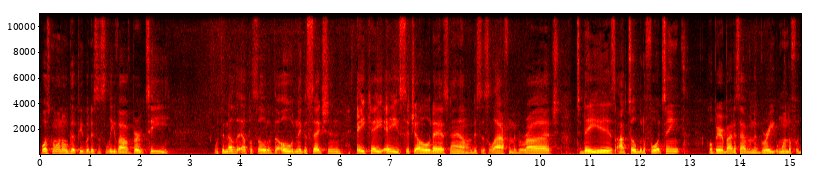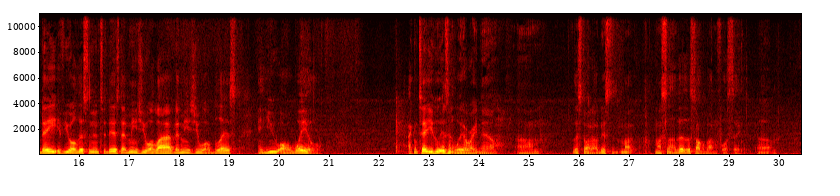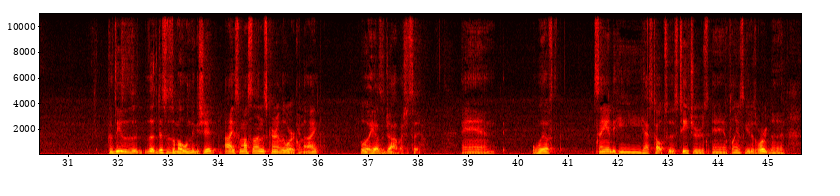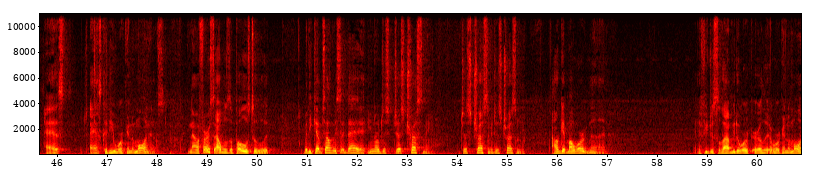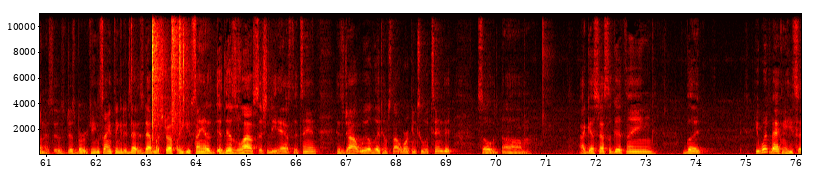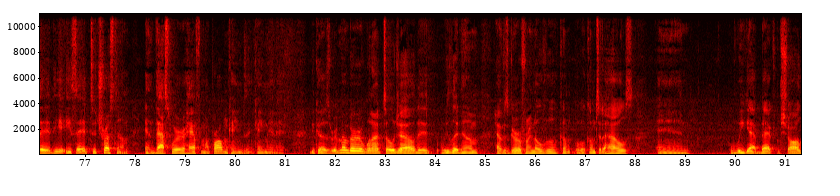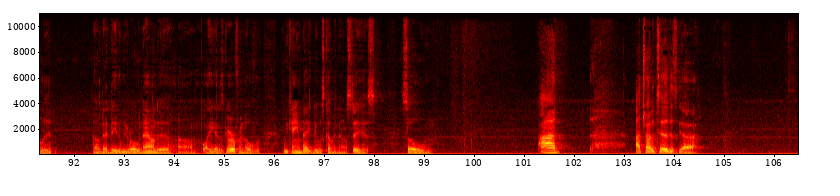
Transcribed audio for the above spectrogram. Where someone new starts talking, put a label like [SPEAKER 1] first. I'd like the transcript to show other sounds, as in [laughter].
[SPEAKER 1] What's going on, good people? This is Levi Burt T with another episode of the Old Nigga Section, aka Sit Your Old Ass Down. This is live from the garage. Today is October the 14th. Hope everybody's having a great, wonderful day. If you are listening to this, that means you are alive, that means you are blessed, and you are well. I can tell you who isn't well right now. Um, let's start out. This is my my son. Let, us talk about him for a second. Um, Cause these the, this is some old nigga shit. All right, so my son is currently working. All right, well he has a job, I should say, and with saying that he has talked to his teachers and plans to get his work done, has asked could he work in the mornings. Now at first I was opposed to it, but he kept telling me, said, Dad, you know, just just trust me, just trust me, just trust me. I'll get my work done if you just allow me to work early or work in the mornings. It was just Burger King. Same thing that that is that much stressful. He keeps saying if there's a live session that he has to attend, his job will let him start working to attend it. So um, I guess that's a good thing. But he went back and he said he, he said to trust him, and that's where half of my problem came came in at. Because remember when I told y'all that we let him have his girlfriend over, come come to the house and we got back from Charlotte on uh, that day that we rode down there um, while he had his girlfriend over. We came back, they was coming downstairs. So I I try to tell this guy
